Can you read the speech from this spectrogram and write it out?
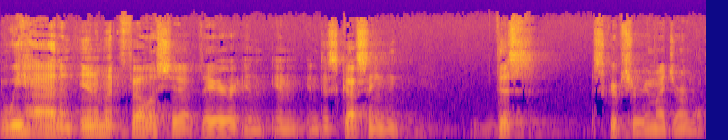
And we had an intimate fellowship there in, in, in discussing this scripture in my journal.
